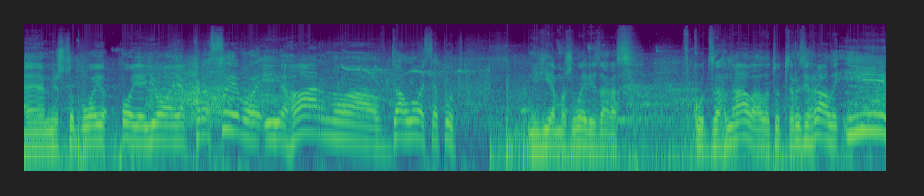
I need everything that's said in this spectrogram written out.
е, між собою. Ой-ой-ой, як красиво і гарно вдалося тут. Є можливість зараз в кут загнали, але тут розіграли. І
